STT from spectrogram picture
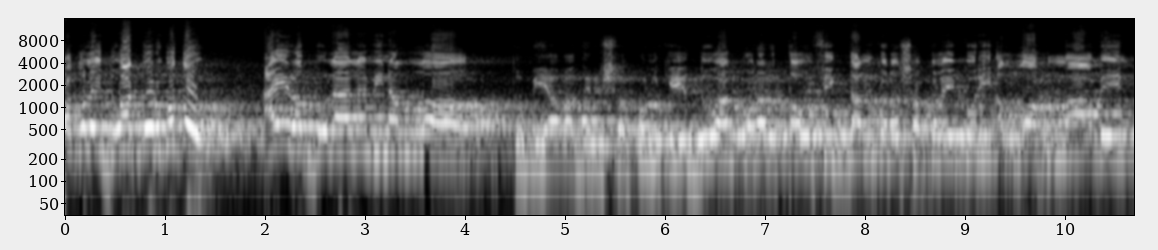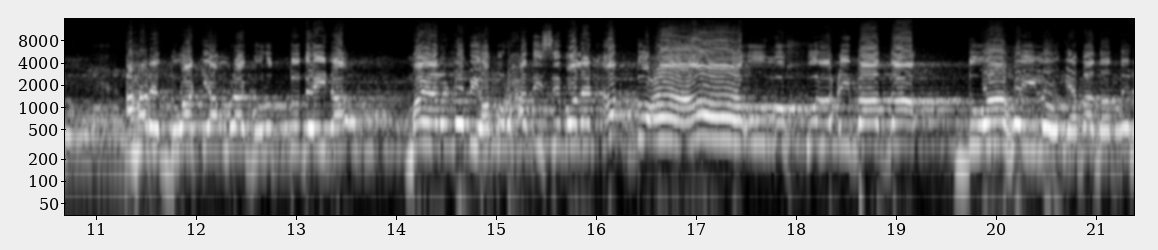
সকলেই দোয়া করব তো। আই রব্বুল আলামিন, আল্লাহ, তুমি আমাদের সকলকে দোয়া করার তৌফিক দান করো, সকলেই পড়ি আল্লাহ আমিন। আহারে, দোয়াকে আমরা গুরুত্ব দেই না। মায়ার নবী অপর হাদিসে বলেন ইবাদা। দোয়া হইল এবাদতের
